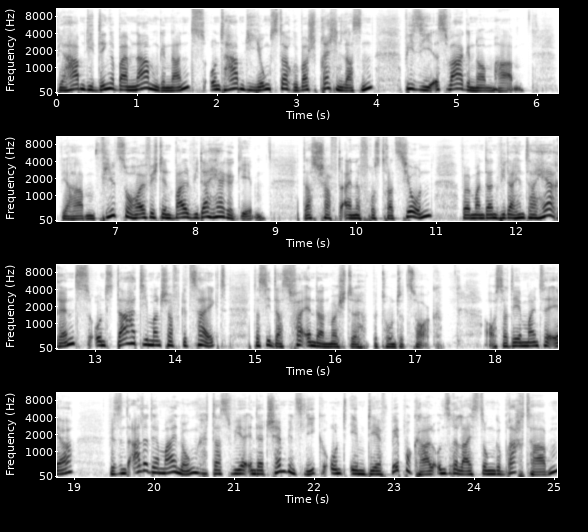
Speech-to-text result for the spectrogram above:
Wir haben die Dinge beim Namen genannt und haben die Jungs darüber sprechen lassen, wie sie es wahrgenommen haben. Wir haben viel zu häufig den Ball wieder hergegeben. Das schafft eine Frustration, weil man dann wieder hinterher rennt und da hat die Mannschaft gezeigt, dass sie das verändern möchte, betonte Zorg. Außerdem meinte er, wir sind alle der Meinung, dass wir in der Champions League und im DFB-Pokal unsere Leistungen gebracht haben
